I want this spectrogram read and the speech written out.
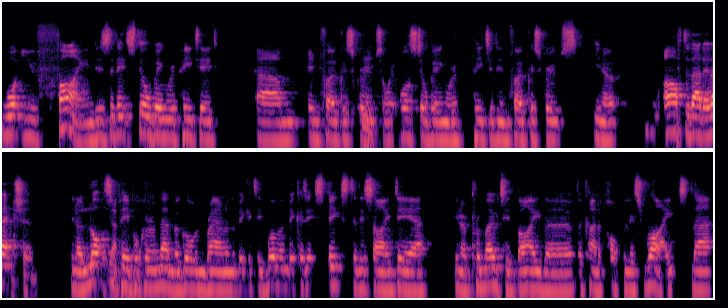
what you find is that it's still being repeated um, in focus hmm. groups or it was still being repeated in focus groups you know after that election you know lots yeah. of people can remember gordon brown and the bigoted woman because it speaks to this idea you know promoted by the the kind of populist right that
